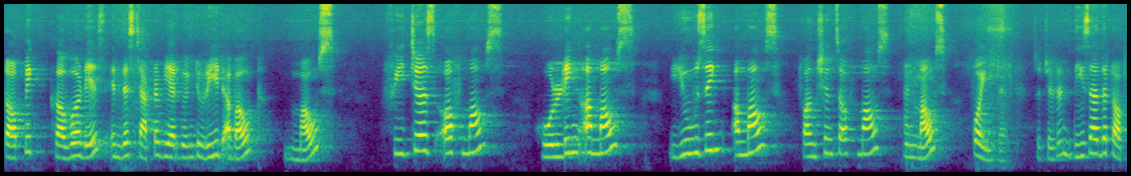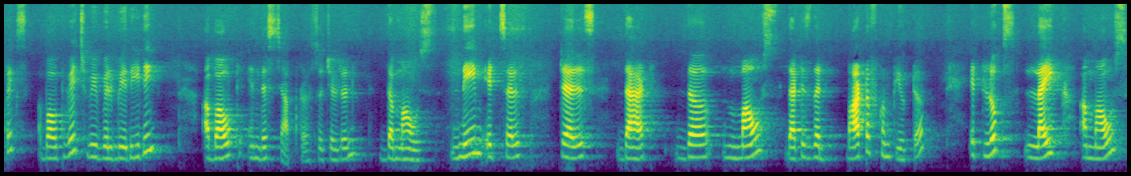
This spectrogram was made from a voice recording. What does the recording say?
topic covered is in this chapter we are going to read about mouse, features of mouse, holding a mouse, using a mouse, functions of mouse and mouse pointer. So children these are the topics about which we will be reading about in this chapter. So children the mouse name itself tells that the mouse that is the part of computer it looks like a mouse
